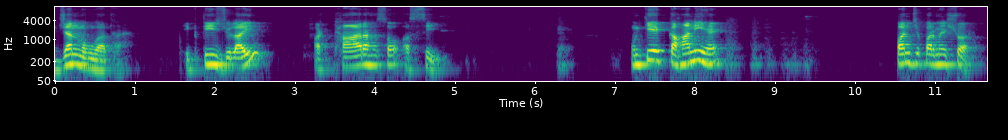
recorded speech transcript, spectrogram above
जन्म हुआ था 31 जुलाई 1880 उनकी एक कहानी है, पंच परमेश्वर।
